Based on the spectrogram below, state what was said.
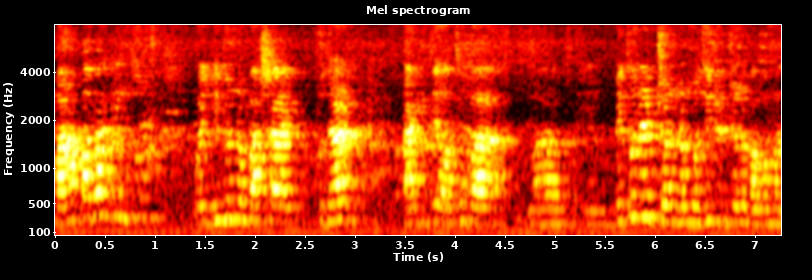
মা বাবা কিন্তু ওই বিভিন্ন বাসায় ক্ষুধার তাগিদে অথবা বেতনের জন্য, মজুরির জন্য বাবা মা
